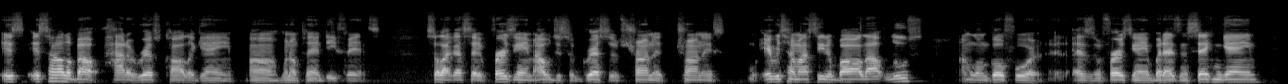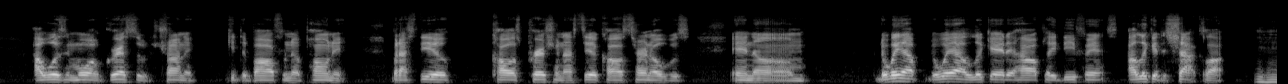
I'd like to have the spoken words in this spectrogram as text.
It's it's all about how the refs call a game um, when I'm playing defense. So like I said, first game I was just aggressive, trying to trying to every time I see the ball out loose, I'm gonna go for it as in first game. But as in second game, I wasn't more aggressive, trying to get the ball from the opponent. But I still caused pressure and I still caused turnovers. And um, the way I the way I look at it, how I play defense, I look at the shot clock. Mm-hmm.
